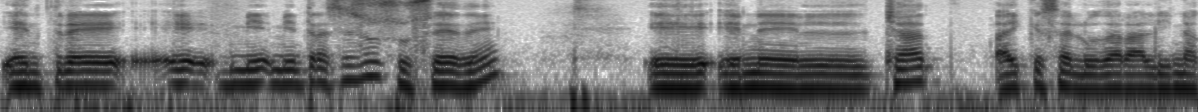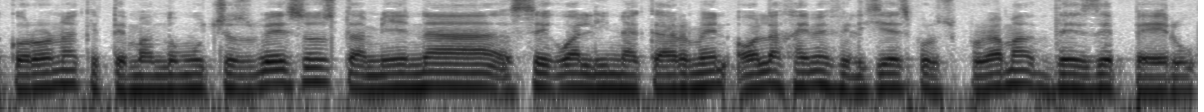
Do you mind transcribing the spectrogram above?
Entre, eh, mi- mientras eso sucede, eh, en el chat hay que saludar a Lina Corona, que te mando muchos besos. También a Segualina Carmen. Hola Jaime, felicidades por su programa desde Perú.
